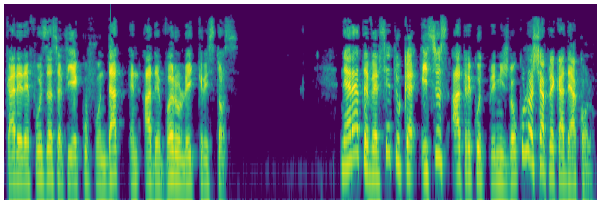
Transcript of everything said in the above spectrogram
care refuză să fie cufundat în adevărul lui Hristos. Ne arată versetul că Isus a trecut prin mijlocul lor și a plecat de acolo.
